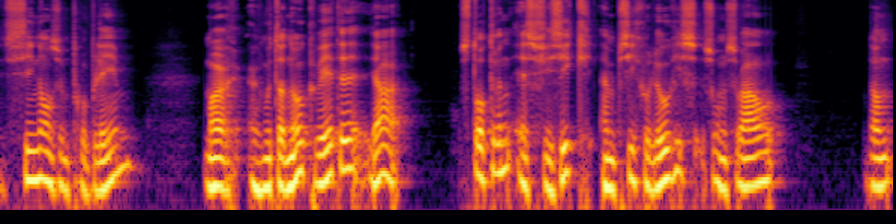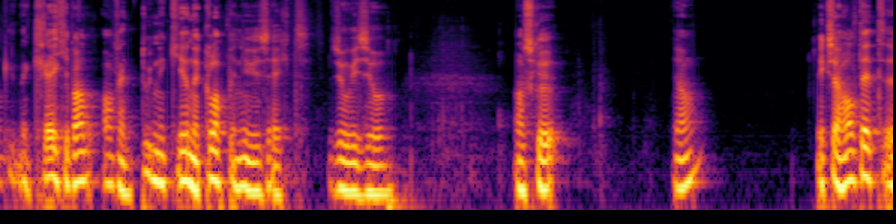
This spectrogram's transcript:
zien als een probleem, maar je moet dan ook weten, ja, stotteren is fysiek en psychologisch soms wel, dan, dan krijg je wel af en toe een keer een klap in je gezicht, sowieso. Als je, ja, ik zeg altijd, eh,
